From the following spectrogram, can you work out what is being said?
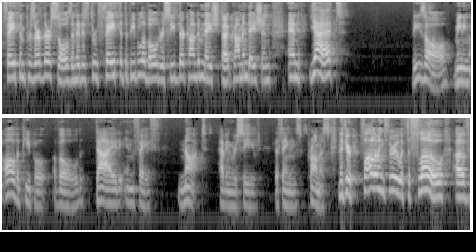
faith and preserve their souls. And it is through faith that the people of old received their condemnation, uh, commendation. And yet, these all, meaning all the people of old, died in faith, not having received the things promised. And if you're following through with the flow of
